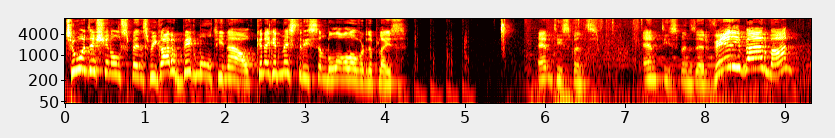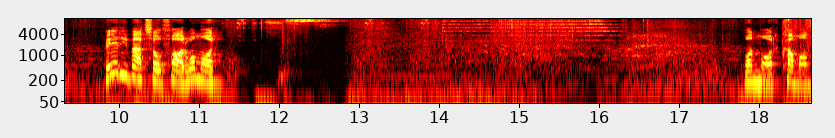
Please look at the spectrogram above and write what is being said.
Two additional spins. We got a big multi now. Can I get mystery symbol all over the place? Empty spins. Empty spins there. Very bad, man. Very bad so far. One more. One more. Come on.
